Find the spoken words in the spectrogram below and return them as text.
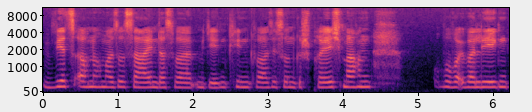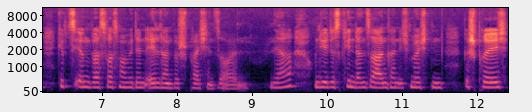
wird es auch nochmal so sein, dass wir mit jedem Kind quasi so ein Gespräch machen, wo wir überlegen, gibt es irgendwas, was wir mit den Eltern besprechen sollen. Ja, und jedes Kind dann sagen kann, ich möchte ein Gespräch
